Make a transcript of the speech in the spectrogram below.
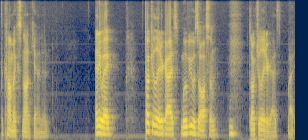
the comic's non canon. Anyway, talk to you later, guys. Movie was awesome. talk to you later, guys. Bye.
